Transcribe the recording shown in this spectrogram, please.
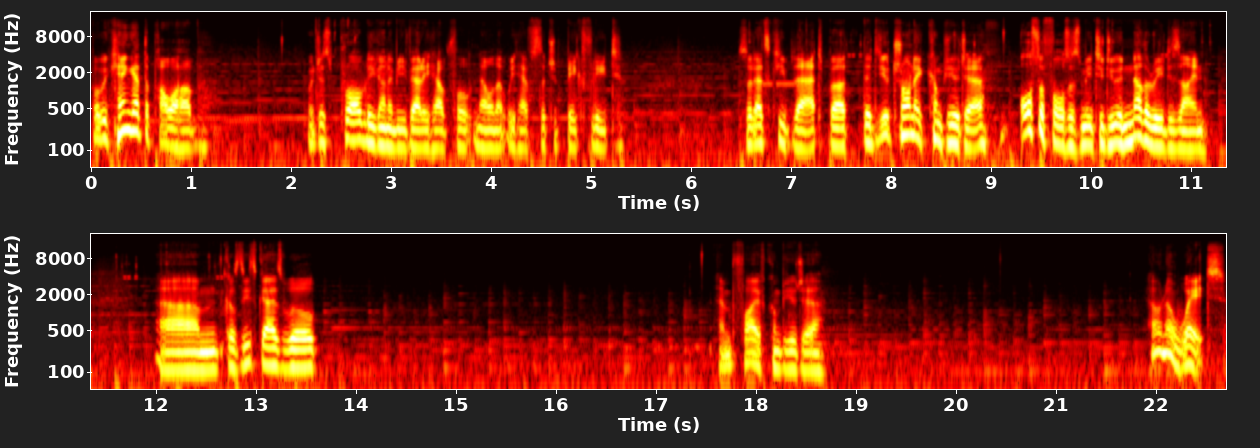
But we can get the power hub, which is probably going to be very helpful now that we have such a big fleet. So let's keep that. But the Duotronic computer also forces me to do another redesign. Because um, these guys will... M5 computer. Oh no, wait.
